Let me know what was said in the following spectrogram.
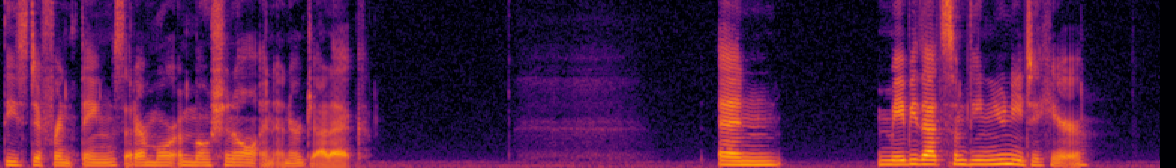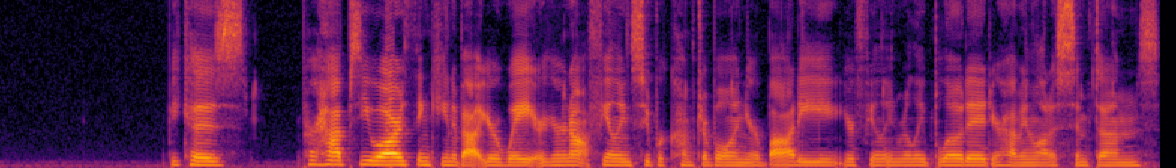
these different things that are more emotional and energetic. And maybe that's something you need to hear. Because perhaps you are thinking about your weight or you're not feeling super comfortable in your body, you're feeling really bloated, you're having a lot of symptoms.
